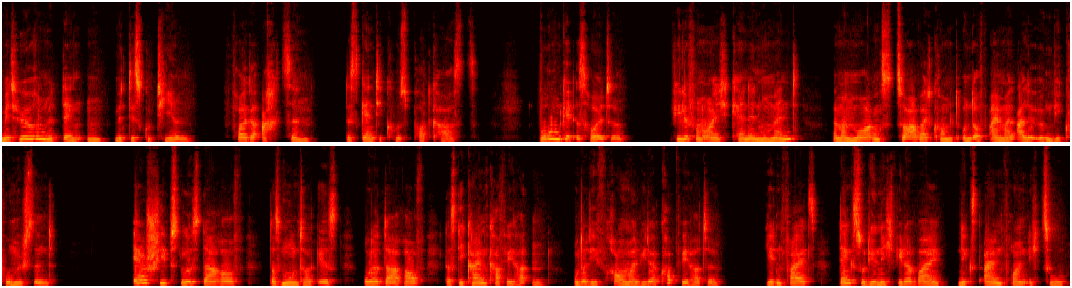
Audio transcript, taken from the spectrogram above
Mit Hören, mit Denken, mit Diskutieren. Folge 18 des Gentikus Podcasts. Worum geht es heute? Viele von euch kennen den Moment, wenn man morgens zur Arbeit kommt und auf einmal alle irgendwie komisch sind. Eher schiebst du es darauf, dass Montag ist oder darauf, dass die keinen Kaffee hatten oder die Frau mal wieder Kopfweh hatte. Jedenfalls denkst du dir nicht viel dabei, nickst allen freundlich zu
